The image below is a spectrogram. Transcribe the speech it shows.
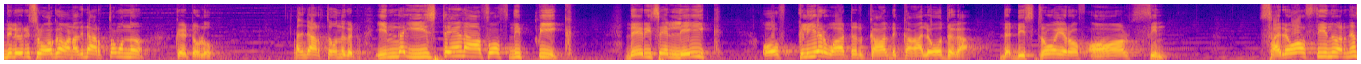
ഇതിലൊരു ശ്ലോകമാണ് അതിന്റെ അർത്ഥം ഒന്ന് കേട്ടോളൂ. അതിന്റെ അർത്ഥം ഒന്ന് കേട്ടു. In the eastern half of the peak there is a lake of clear water called Kalodaka the destroyer of all sin സരോസ്തി എന്ന് പറഞ്ഞാൽ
